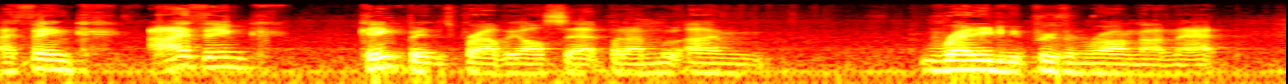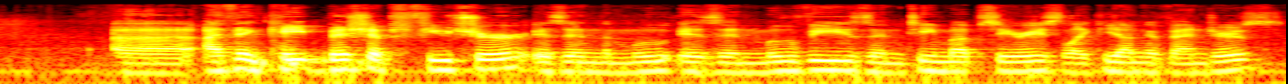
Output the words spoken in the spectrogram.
I think I think Kingpin's probably all set, but I'm I'm ready to be proven wrong on that. Uh, I think Kate Bishop's future is in the mo- is in movies and team up series like Young Avengers.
